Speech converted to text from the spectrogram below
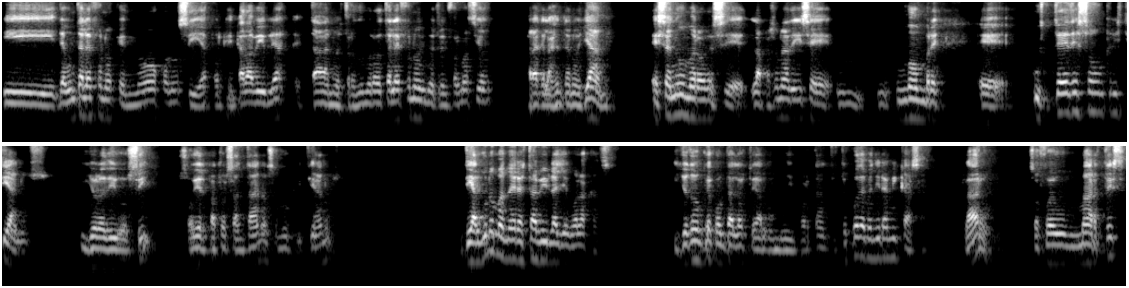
y de un teléfono que no conocía, porque en cada Biblia está nuestro número de teléfono y nuestra información para que la gente nos llame. Ese número, la persona dice, un, hombre, eh, ¿ustedes son cristianos? Y yo le digo, sí, soy el pastor Santana, somos cristianos de alguna manera esta Biblia llegó a la casa. Y yo tengo que contarle a usted algo muy importante. Usted puede venir a mi casa. Claro, eso fue un martes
